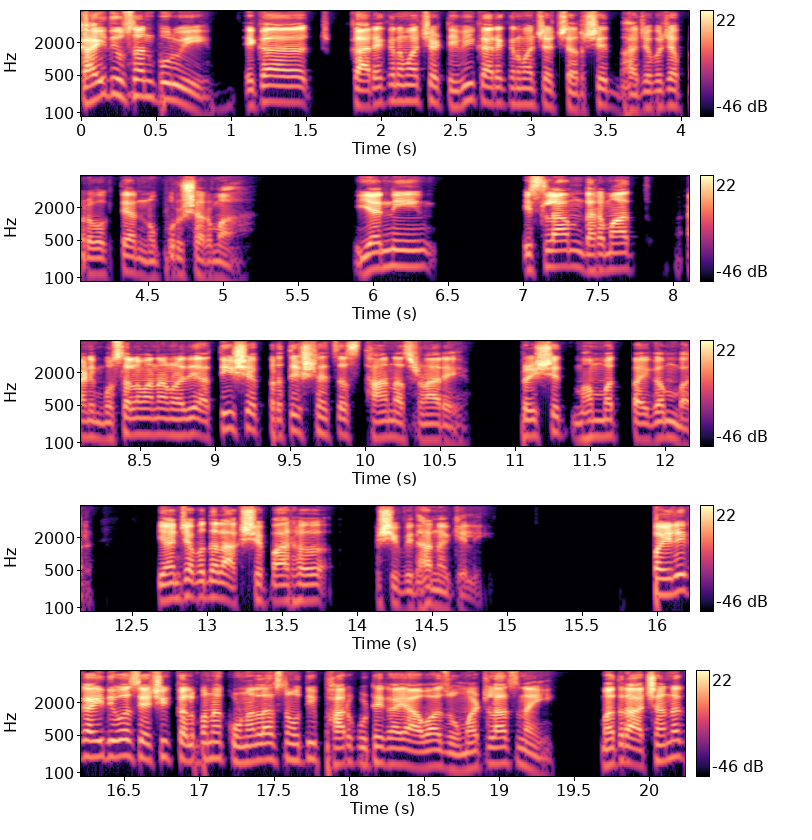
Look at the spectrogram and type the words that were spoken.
काही दिवसांपूर्वी एका कार्यक्रमाच्या टीव्ही कार्यक्रमाच्या चर्चेत भाजपच्या प्रवक्त्या नुपूर शर्मा यांनी इस्लाम धर्मात आणि मुसलमानांमध्ये अतिशय प्रतिष्ठेचं स्थान असणारे प्रेषित मोहम्मद पैगंबर यांच्याबद्दल आक्षेपार्ह अशी विधानं केली. पहिले काही दिवस याची कल्पना कोणालाच नव्हती फार कुठे काही आवाज उमटलाच नाही. मात्र अचानक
